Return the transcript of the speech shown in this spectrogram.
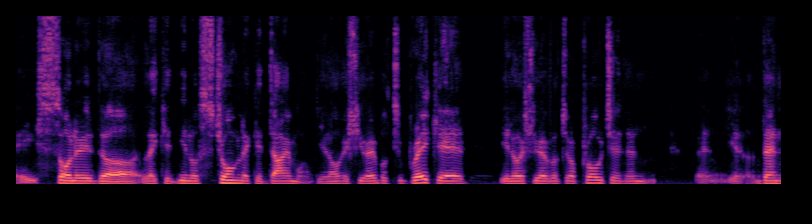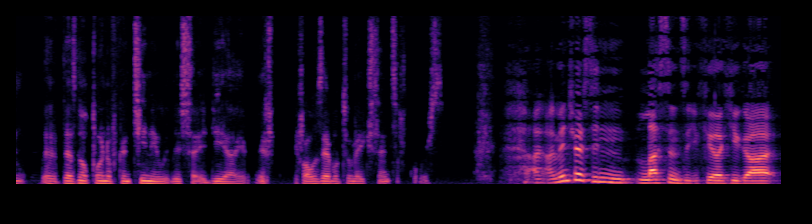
a solid, uh, like a, you know, strong like a diamond. You know, if you're able to break it, you know, if you're able to approach it, and, and you know, then there's no point of continuing with this idea. If if I was able to make sense, of course. I'm interested in lessons that you feel like you got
